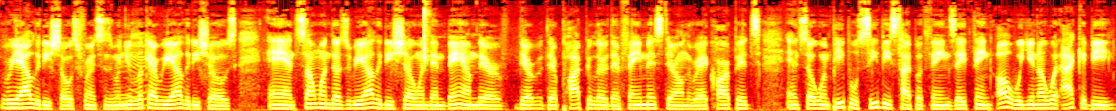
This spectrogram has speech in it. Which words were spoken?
reality shows, for instance, when you look at reality shows and someone does a reality show and then bam, they're they're they're popular, they're famous, they're on the red carpets, and so when people see these type of things, they think, oh, well, you know what, I could be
